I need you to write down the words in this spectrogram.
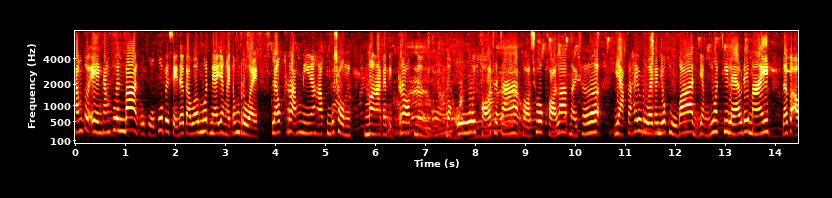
ทั้งตัวเองทั้งเพื่อนบ้านโอ้โหพูดเป็นเสียงเดียวกันว่างวดเนี้ยยังไงต้องรวย แล้วครั้งนี้นะคะ คุณผู้ชมมากันอีกรอบหนึ่งบอกโอ้ยขอเถอะจ้าขอโชคขอลาบหน่อยเถอะอยากจะให้รวยกันยกหมู่บ้านอย่างงวดที่แล้วได้ไหมแล้วก็เอา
